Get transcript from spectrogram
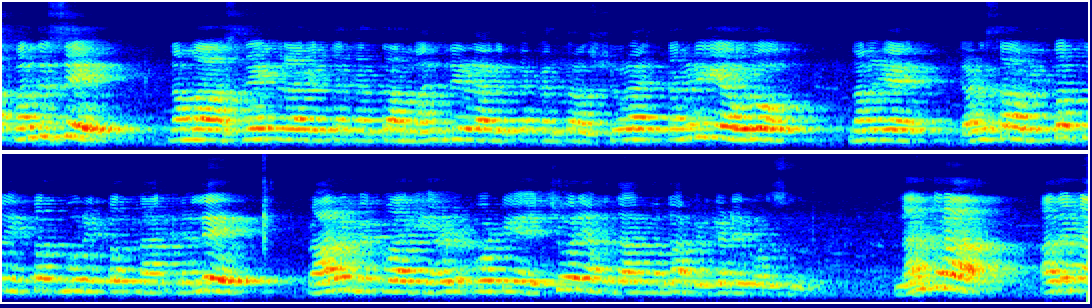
ಸ್ಪಂದಿಸಿ ನಮ್ಮ ಸ್ನೇಹಿತರಾಗಿರ್ತಕ್ಕಂಥ ಮಂತ್ರಿಗಳಾಗಿರ್ತಕ್ಕಂಥ ಶಿವರಾಜ್ ತಂಗಡಿಗೆ ಅವರು ನಮಗೆ ಎರಡು ಸಾವಿರದ ಇಪ್ಪತ್ತು ಇಪ್ಪತ್ತ್ಮೂರು ಇಪ್ಪತ್ನಾಲ್ಕರಲ್ಲಿ ಪ್ರಾರಂಭಿಕವಾಗಿ ಎರಡು ಕೋಟಿ ಹೆಚ್ಚುವರಿ ಅನುದಾನವನ್ನು ಬಿಡುಗಡೆಗೊಳಿಸಿದರು. ನಂತರ ಅದನ್ನ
